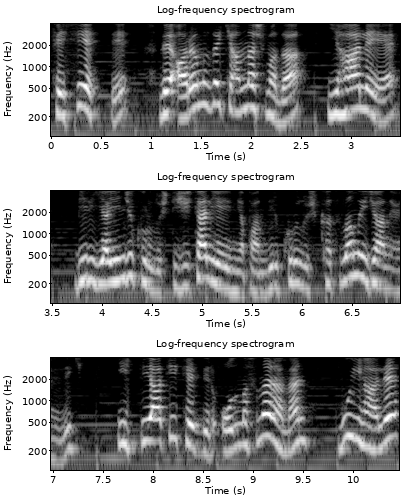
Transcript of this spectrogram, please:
fesih etti ve aramızdaki anlaşmada ihaleye bir yayıncı kuruluş, dijital yayın yapan bir kuruluş katılamayacağına yönelik ihtiyati tedbir olmasına rağmen bu ihale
